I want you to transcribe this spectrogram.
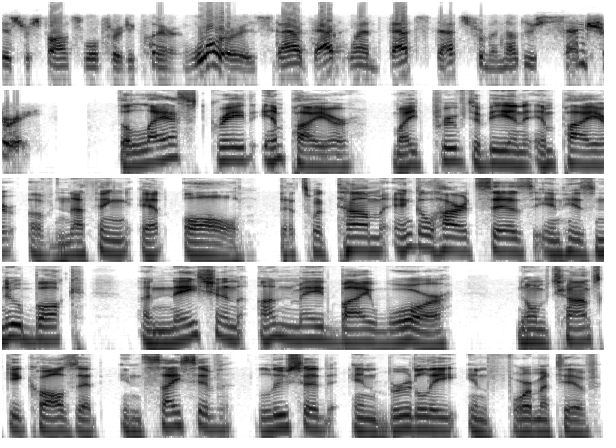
is responsible for declaring war is that that went that's that's from another century. The last great empire might prove to be an empire of nothing at all. That's what Tom Engelhardt says in his new book, A Nation Unmade by War. Noam Chomsky calls it incisive, lucid, and brutally informative.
